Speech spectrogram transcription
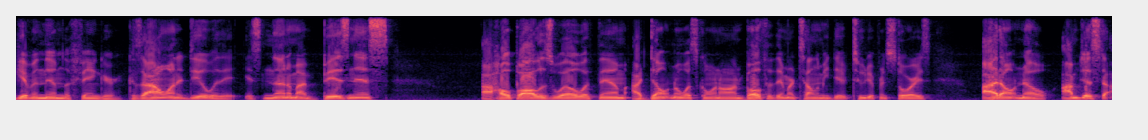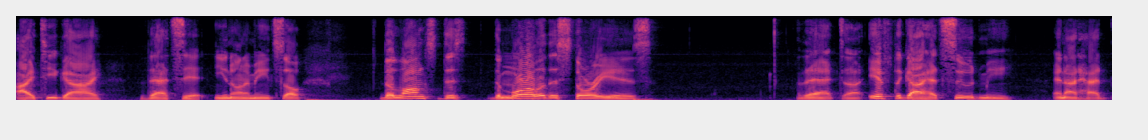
giving them the finger cuz I don't want to deal with it. It's none of my business. I hope all is well with them. I don't know what's going on. Both of them are telling me two different stories. I don't know. I'm just an IT guy. That's it. You know what I mean? So the long this the moral of this story is that uh, if the guy had sued me and I had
